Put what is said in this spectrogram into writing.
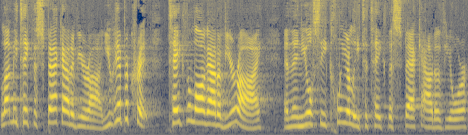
Let me take the speck out of your eye? You hypocrite, take the log out of your eye and then you'll see clearly to take the speck out of your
